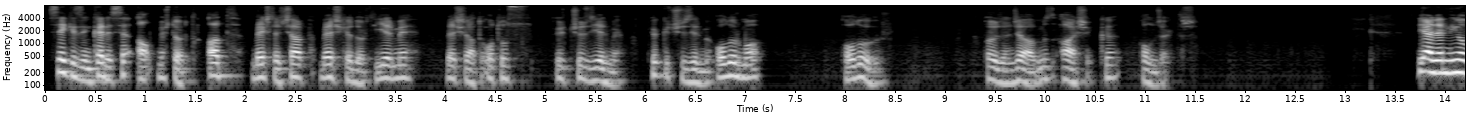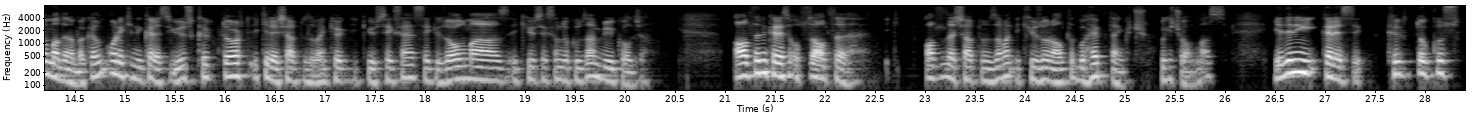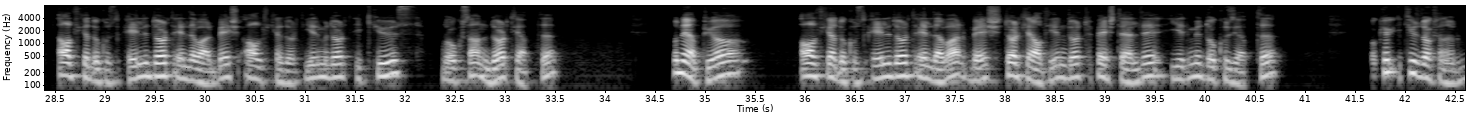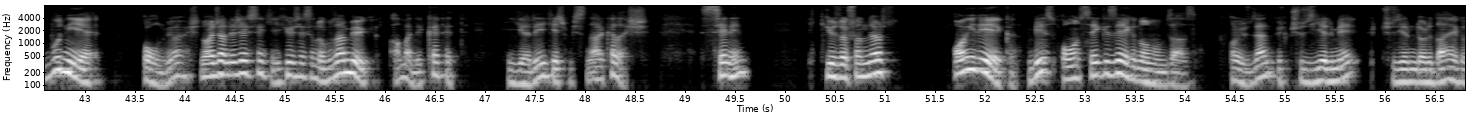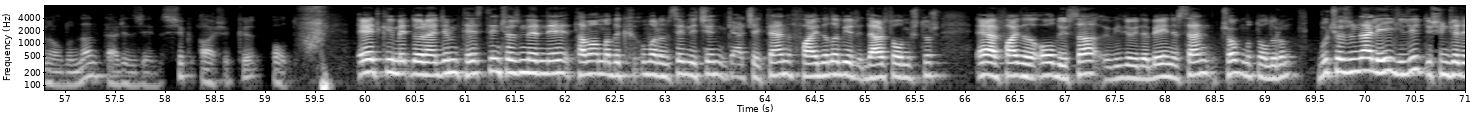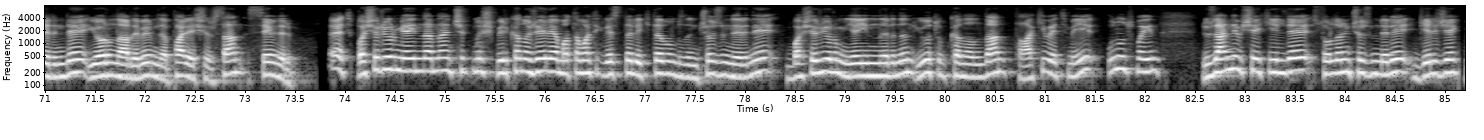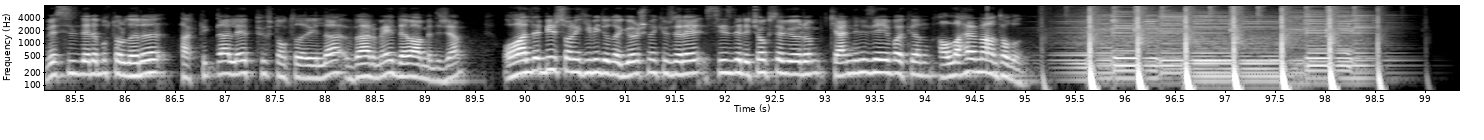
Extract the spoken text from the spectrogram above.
8'in karesi 64. At 5 ile çarp 5 kere 4 20. 5 kere 6 30. 320. Kök 320 olur mu? Olur. O yüzden cevabımız A şıkkı olacaktır. Diğerlerinin iyi olmadığına bakalım. 12'nin karesi 144. 2 ile çarptığımız zaman kök 288 olmaz. 289'dan büyük olacak. 6'nın karesi 36. 6 ile çarptığımız zaman 216. Bu hepten küçük. Bu hiç olmaz. 7'nin karesi 49. 6 kere 9 54. Elde var 5. 6 kere 4 24. 294 yaptı. Bu ne yapıyor? 6 kere 9 54. Elde var 5. 4 kere 6 24. 5 de elde 29 yaptı. O kök 294. Bu niye olmuyor? Şimdi hocam diyeceksin ki 289'dan büyük. Ama dikkat et. Yarıyı geçmişsin arkadaş. Senin 294 17'ye yakın. Biz 18'e yakın olmamız lazım. O yüzden 320 324'e daha yakın olduğundan tercih edeceğimiz şık A şıkkı oldu. Evet kıymetli öğrencim testin çözümlerini tamamladık. Umarım senin için gerçekten faydalı bir ders olmuştur. Eğer faydalı olduysa videoyu da beğenirsen çok mutlu olurum. Bu çözümlerle ilgili düşüncelerini de yorumlarda benimle paylaşırsan sevinirim. Evet, Başarıyorum yayınlarından çıkmış Birkan Hoca ile Matematik Resitali kitabımızın çözümlerini Başarıyorum yayınlarının YouTube kanalından takip etmeyi unutmayın. Düzenli bir şekilde soruların çözümleri gelecek ve sizlere bu soruları taktiklerle, püf noktalarıyla vermeye devam edeceğim. O halde bir sonraki videoda görüşmek üzere. Sizleri çok seviyorum. Kendinize iyi bakın. Allah'a emanet olun.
